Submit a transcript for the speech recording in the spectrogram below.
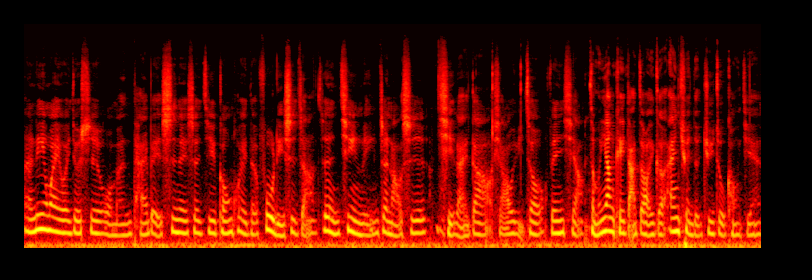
呃，另外一位就是我们台北室内设计工会的副理事长郑庆林郑老师，一起来到小宇宙分享怎么样可以打造一个安全的居住空间。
